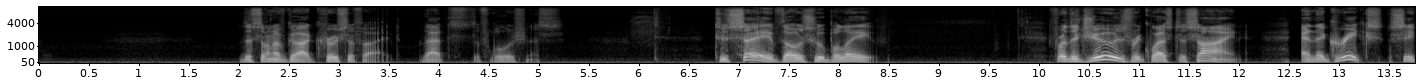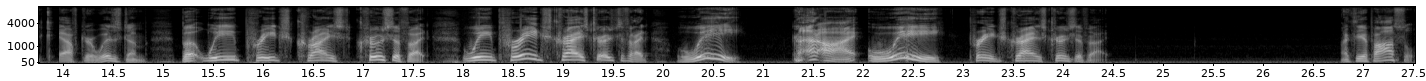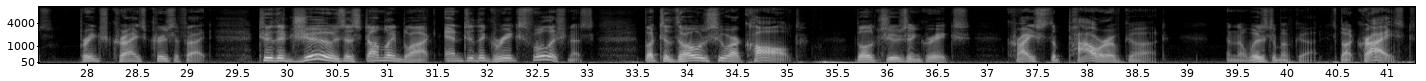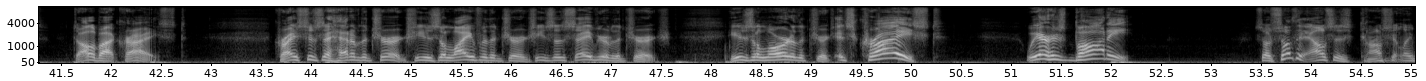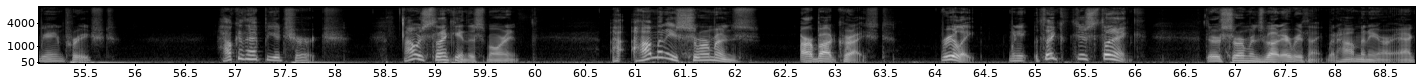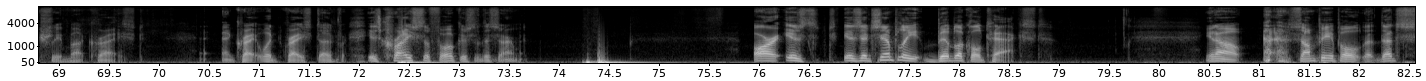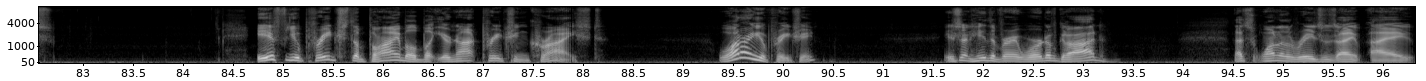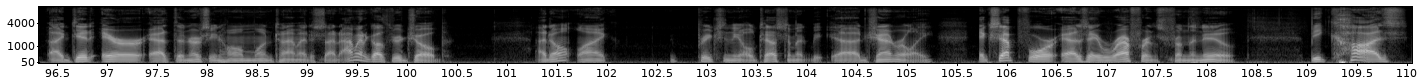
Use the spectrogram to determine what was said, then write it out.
The Son of God crucified. That's the foolishness. To save those who believe. For the Jews request a sign, and the Greeks seek after wisdom. But we preach Christ crucified. We preach Christ crucified. We, not I, we preach Christ crucified like the apostles, preached Christ crucified. To the Jews, a stumbling block, and to the Greeks, foolishness. But to those who are called, both Jews and Greeks, Christ, the power of God and the wisdom of God. It's about Christ. It's all about Christ. Christ is the head of the church. He is the life of the church. He's the Savior of the church. He is the Lord of the church. It's Christ. We are His body. So if something else is constantly being preached, how can that be a church? I was thinking this morning, how many sermons are about Christ? Really, when you think, just think. There are sermons about everything, but how many are actually about Christ and Christ, what Christ done for? Is Christ the focus of the sermon, or is is it simply biblical text? You know, some people that's if you preach the Bible but you're not preaching Christ, what are you preaching? Isn't he the very word of God? That's one of the reasons I, I I did error at the nursing home one time. I decided I'm going to go through Job. I don't like preaching the Old Testament uh, generally, except for as a reference from the New, because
